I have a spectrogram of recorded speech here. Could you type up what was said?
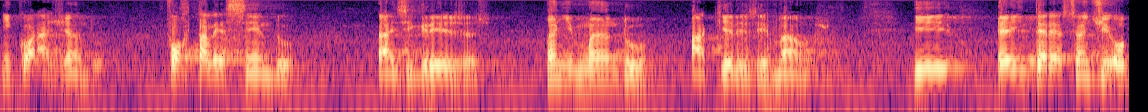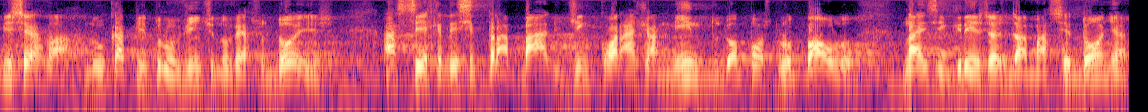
encorajando, fortalecendo as igrejas, animando aqueles irmãos. E é interessante observar no capítulo 20, no verso 2, acerca desse trabalho de encorajamento do apóstolo Paulo nas igrejas da Macedônia,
